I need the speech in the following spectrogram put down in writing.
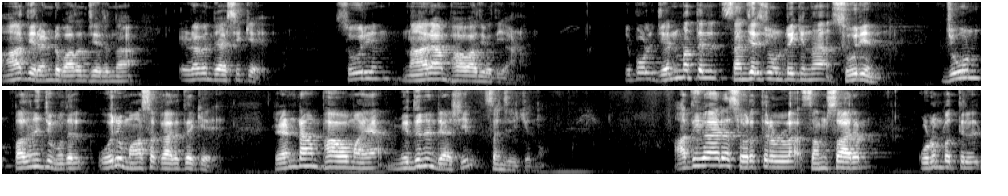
ആദ്യ രണ്ട് പാദം ചേരുന്ന ഇടവൻ രാശിക്ക് സൂര്യൻ നാലാം ഭാവാധിപതിയാണ്. ഇപ്പോൾ ജന്മത്തിൽ സഞ്ചരിച്ചുകൊണ്ടിരിക്കുന്ന സൂര്യൻ ജൂൺ പതിനഞ്ച് മുതൽ ഒരു മാസക്കാലത്തേക്ക് രണ്ടാം ഭാവമായ മിഥുനൻ രാശിയിൽ സഞ്ചരിക്കുന്നു. അധികാര സ്വരത്തിലുള്ള സംസാരം കുടുംബത്തിൽ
